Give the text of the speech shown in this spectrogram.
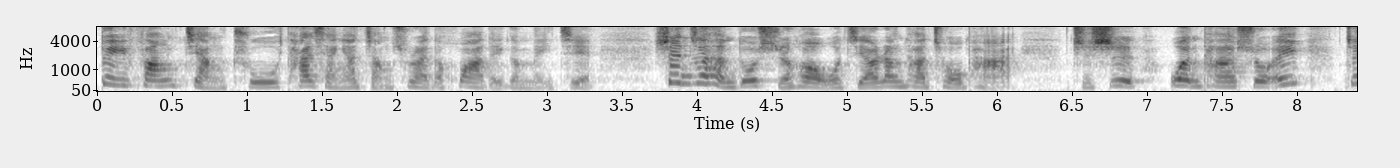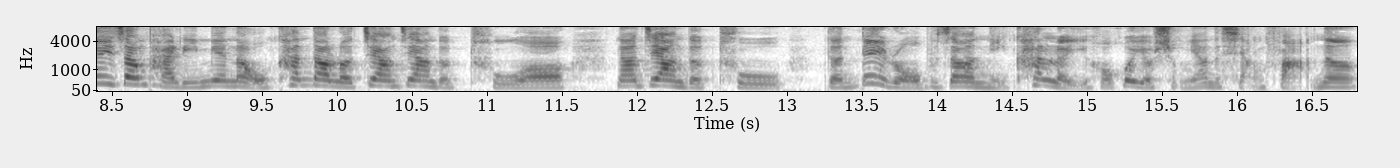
对方讲出他想要讲出来的话的一个媒介。甚至很多时候，我只要让他抽牌，只是问他说：“诶，这一张牌里面呢，我看到了这样这样的图哦。那这样的图的内容，我不知道你看了以后会有什么样的想法呢？”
